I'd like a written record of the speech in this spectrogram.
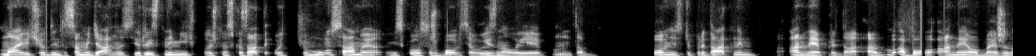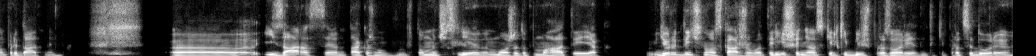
Маючи один той самий діагноз, юрист не міг точно сказати, от чому саме військовослужбовця визнали там повністю придатним, а не прида... або, а не обмежено придатним. Е, і зараз це також ну, в тому числі може допомагати як юридично оскаржувати рішення, оскільки більш прозорі такі процедури е,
